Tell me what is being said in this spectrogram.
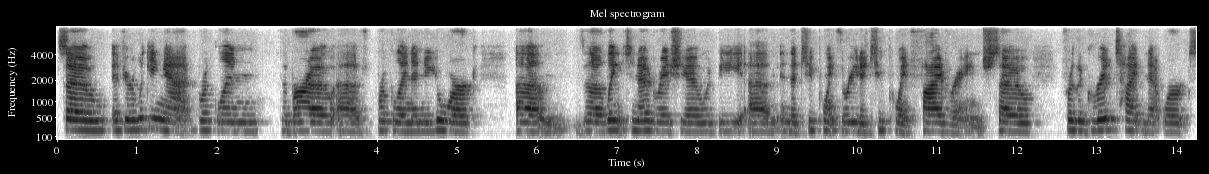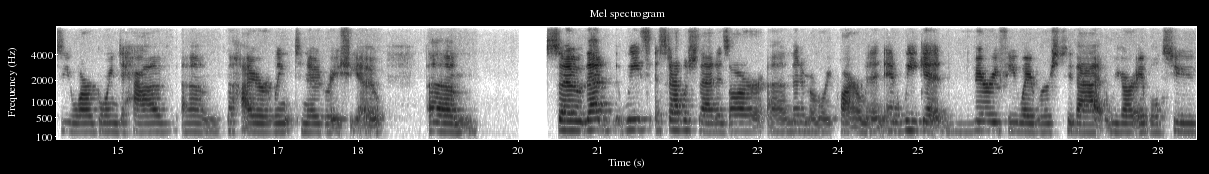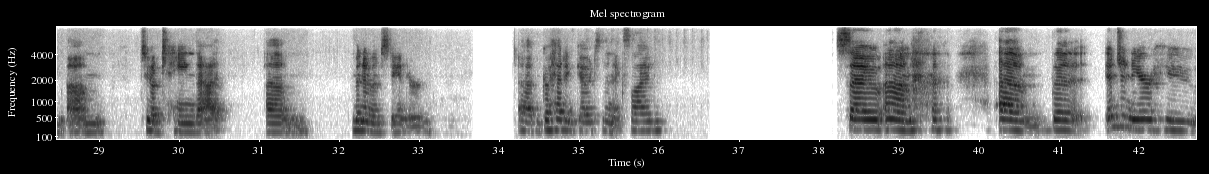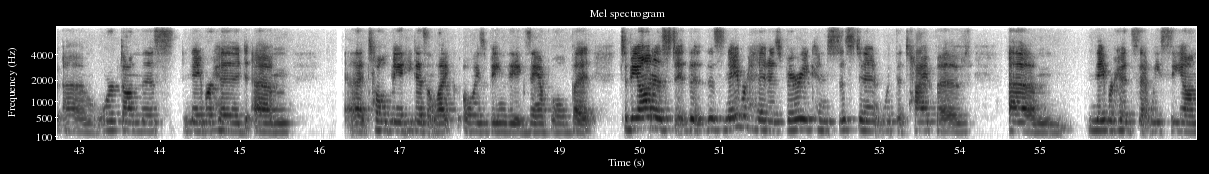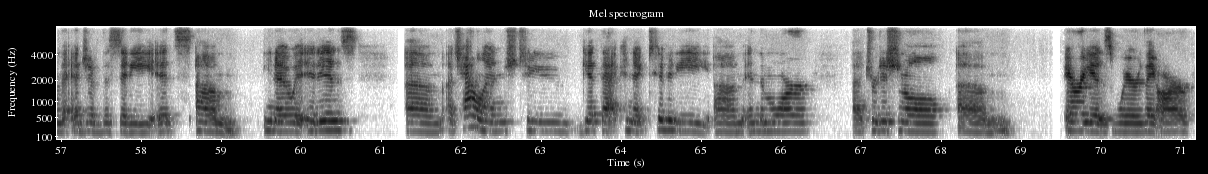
So if you're looking at Brooklyn, the borough of Brooklyn in New York, um, the link to node ratio would be um, in the 2.3 to 2.5 range. So for the grid type networks, you are going to have um, the higher link to node ratio. Um, so that we establish that as our uh, minimum requirement, and we get very few waivers to that. We are able to um, to obtain that um, minimum standard. Uh, go ahead and go to the next slide. So um, um, the engineer who um, worked on this neighborhood um, uh, told me he doesn't like always being the example, but to be honest, th- this neighborhood is very consistent with the type of um, neighborhoods that we see on the edge of the city. It's, um, you know, it, it is um, a challenge to get that connectivity um, in the more uh, traditional areas where they are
